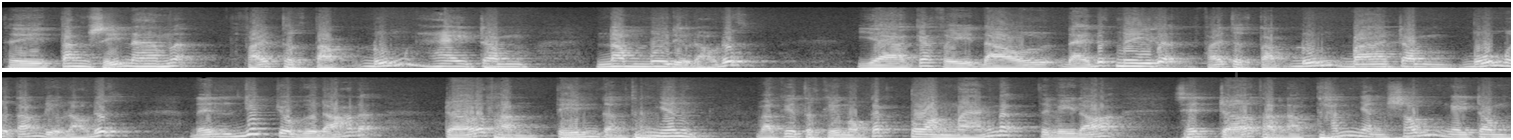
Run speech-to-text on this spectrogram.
thì tăng sĩ nam đó phải thực tập đúng 250 điều đạo đức và các vị đạo đại đức ni đó phải thực tập đúng 348 điều đạo đức để giúp cho người đó đó trở thành tiệm cận thánh nhân. Và khi thực hiện một cách toàn mãn đó, thì vị đó sẽ trở thành là thánh nhân sống ngay trong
